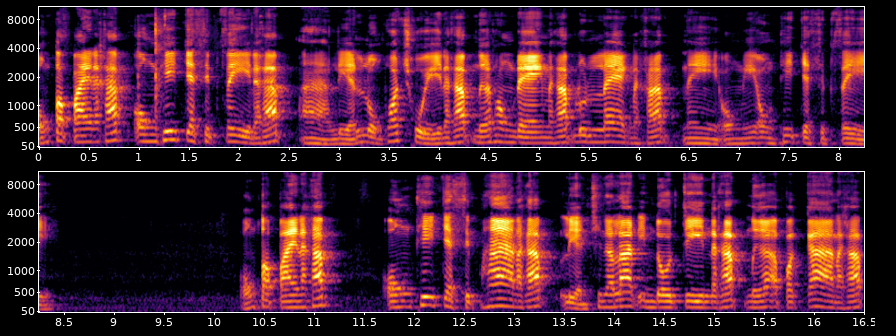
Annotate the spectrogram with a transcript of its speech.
องค์ต่อไปนะครับ องค์ที่ 74 นะครับ อ่า เหรียญหลวงพ่อฉุยนะครับ เนื้อทองแดงนะครับ รุ่นแรกนะครับ นี่องค์นี้องค์ที่ 74 องค์ต่อไปนะครับ องค์ที่ 75 นะครับ เหรียญชินราชอินโดจีนนะครับ เนื้ออัปปาก้านะครับ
